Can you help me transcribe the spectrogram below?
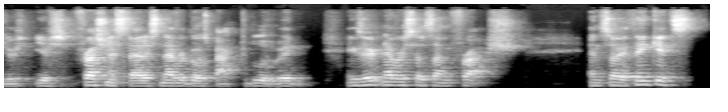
your your freshness status never goes back to blue. It, Xert never says I'm fresh. And so I think it's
